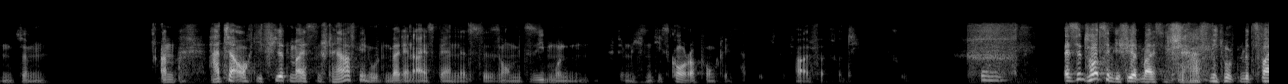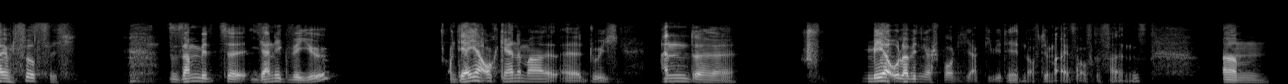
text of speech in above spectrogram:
Und ähm, ähm, hatte auch die viertmeisten Strafminuten bei den Eisbären letzte Saison mit sieben und stimmt nicht, sind die Scorerpunkte. Jetzt bin ich total verwirrt. Entschuldigung. Es sind trotzdem die viertmeisten Strafminuten mit 42. Zusammen mit äh, Yannick Veilleux, der ja auch gerne mal äh, durch andere mehr oder weniger sportliche Aktivitäten auf dem Eis aufgefallen ist. Ähm,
